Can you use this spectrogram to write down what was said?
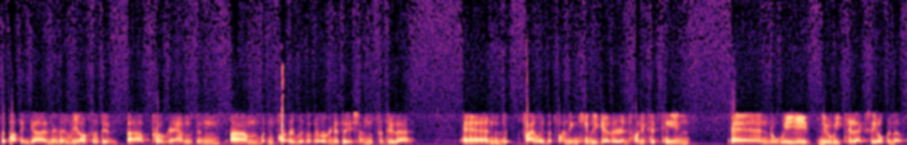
the puffing gun, and then we also did uh, programs and, um, and partnered with other organizations to do that. And finally, the funding came together in 2015, and we knew we could actually open up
